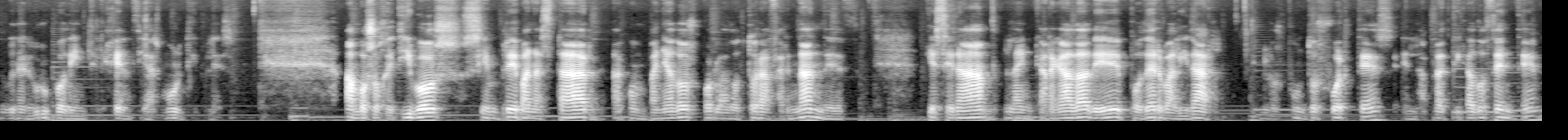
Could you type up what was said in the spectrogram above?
en el grupo de inteligencias múltiples. Ambos objetivos siempre van a estar acompañados por la doctora Fernández, que será la encargada de poder validar los puntos fuertes en la práctica docente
